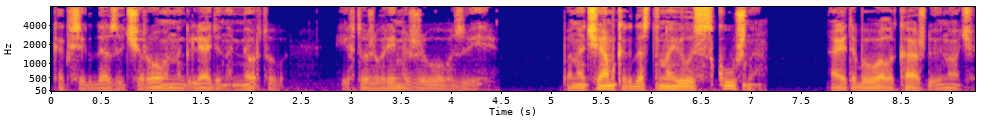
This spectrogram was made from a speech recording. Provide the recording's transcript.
как всегда зачарованно глядя на мертвого и в то же время живого зверя. По ночам, когда становилось скучно, а это бывало каждую ночь,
